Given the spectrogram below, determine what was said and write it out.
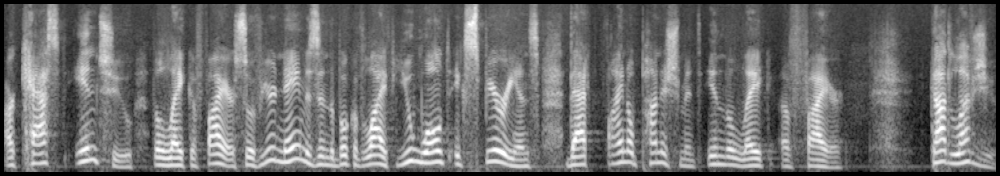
are cast into the lake of fire. So if your name is in the book of life, you won't experience that final punishment in the lake of fire. God loves you.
